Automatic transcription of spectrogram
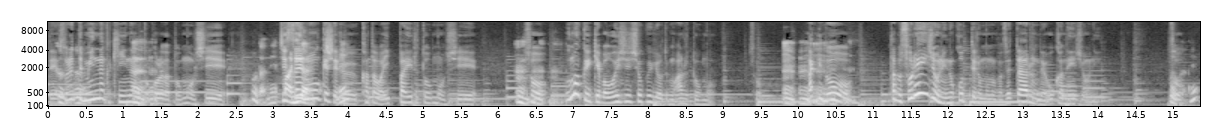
てうんそれってみんなが気になるところだと思うしそうだね。実際儲けてる方はいっぱいいると思うしうんそううまくいけば美味しい職業でもあると思う。そううんうんうんだけど多分それ以上に残ってるものが絶対あるんだよお金以上に。そうだね。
